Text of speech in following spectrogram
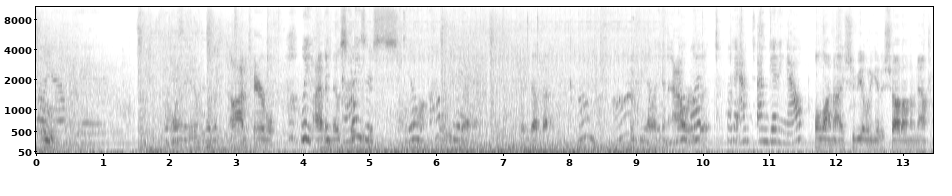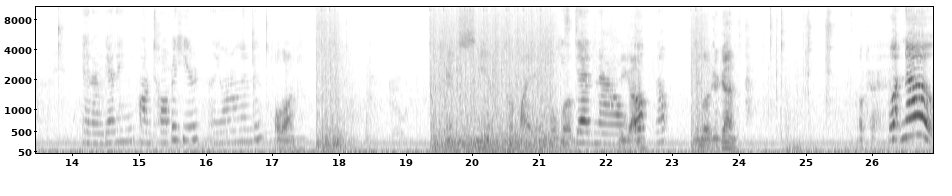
oh, Ooh. you're over there. I wanna is get him. it? Look at- Ah, I'm terrible. Wait, I haven't the no guys are this. still Oh, up there. I got that. Come on. Took me like an you know hour, what? Okay, I'm, I'm getting out, Hold on, I should be able to get a shot on him now. And I'm getting on top of here. And you know what I'm gonna do? Hold on. Can't see him from my angle, He's dead now. You got oh, no. Reload your gun. Okay. What? No!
